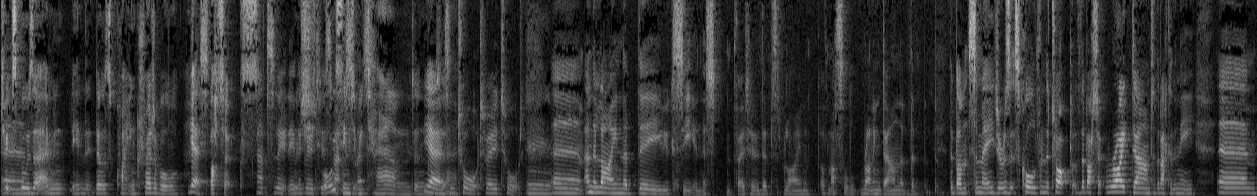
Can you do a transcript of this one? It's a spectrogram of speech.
To expose Um. I mean, those quite incredible Yes, buttocks, absolutely. the gluteus always seem to be tanned. And, Yes, uh, and taut, very taut. mm. Um, and the line, that the you can see in this photo, the sort of line of, muscle running down the, the the bunsa major, as it's called, from the top of the buttock right down to the back of the knee, um,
